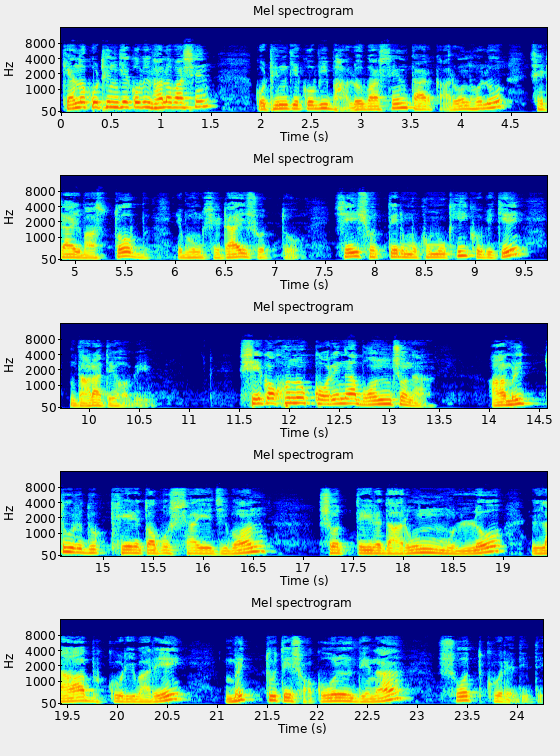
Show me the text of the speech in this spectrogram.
কেন কঠিনকে কবি ভালোবাসেন? কঠিনকে কবি ভালোবাসেন তার কারণ হলো সেটাই বাস্তব এবং সেটাই সত্য। সেই সত্যের মুখোমুখি কবিকে দাঁড়াতে হবে। সে কখনো করে না বঞ্চনা। আমৃত্যুর দুঃখের তপস্যায় জীবন, সত্যের দারুণ মূল্য লাভ করিবারে মৃত্যুতে সকল দেনা শোধ করে দিতে।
